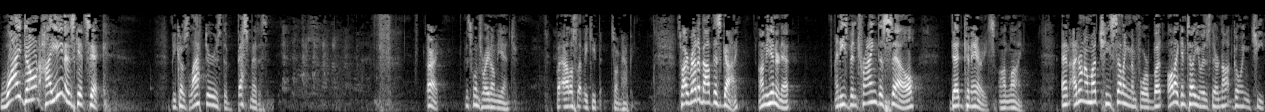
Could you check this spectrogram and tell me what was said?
Why don't hyenas get sick? Because laughter is the best medicine. All right. This one's right on the edge. But Alice let me keep it, so I'm happy. So I read about this guy on the internet, and he's been trying to sell dead canaries online. And I don't know much he's selling them for, but all I can tell you is they're not going cheap.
